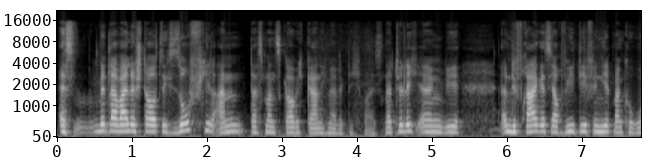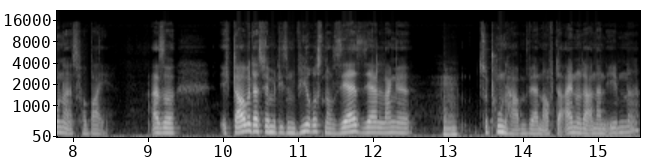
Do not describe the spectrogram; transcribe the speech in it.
Es mittlerweile staut sich so viel an, dass man es, glaube ich, gar nicht mehr wirklich weiß. Natürlich irgendwie, und die Frage ist ja auch, wie definiert man Corona ist vorbei? Also, ich glaube, dass wir mit diesem Virus noch sehr, sehr lange hm. zu tun haben werden auf der einen oder anderen Ebene.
